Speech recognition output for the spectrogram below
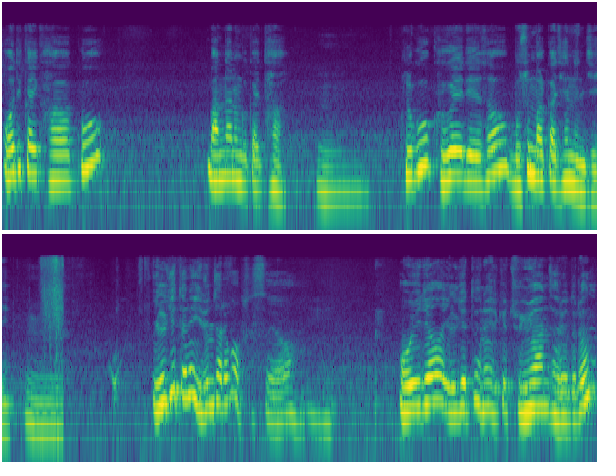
어디까지 가고 만나는 것까지 다. 그리고 그거에 대해서 무슨 말까지 했는지. 일기 때는 이런 자료가 없었어요. 오히려 일기 때는 이렇게 중요한 자료들은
